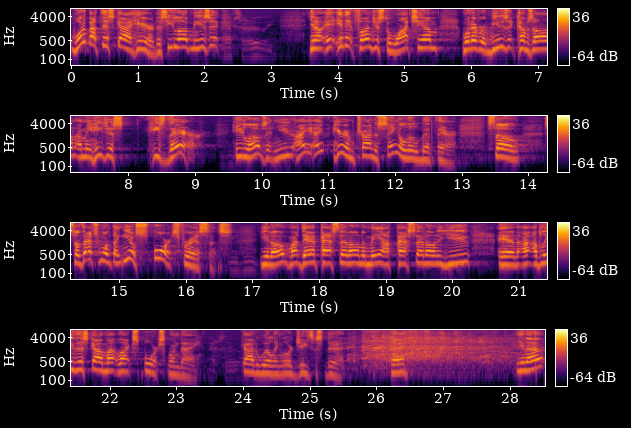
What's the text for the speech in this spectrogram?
what about this guy here? Does he love music? Absolutely. You know, isn't it fun just to watch him whenever music comes on? I mean, he just, he's there. He loves it. And you, I, I even hear him trying to sing a little bit there. So, so that's one thing. You know, sports, for instance. You know, my dad passed that on to me. I passed that on to you. And I, I believe this guy might like sports one day. Absolutely. God willing, Lord Jesus, do it. Okay? you know?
